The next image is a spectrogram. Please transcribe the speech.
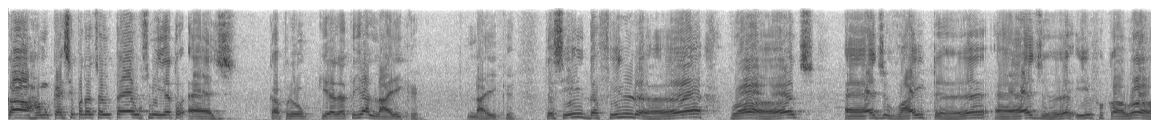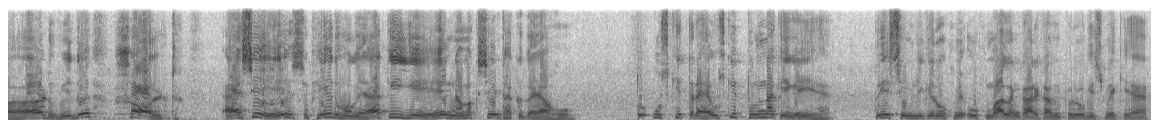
का हम कैसे पता चलता है? उसमें या तो एज का प्रयोग किया जाता है या लाइक लाइक जैसे the field was as white as if covered with salt ऐसे सफ़ेद हो गया कि ये नमक से ढक गया हो। तो उसकी तरह, उसकी तुलना की गई है। तो ये सिमली के रूप में उपमालंकार का भी प्रयोग इसमें किया है।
